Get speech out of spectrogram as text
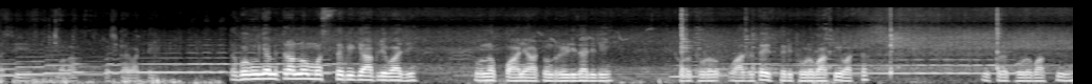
अशी बघा कशी काय वाटते. तर बघून घ्या मित्रांनो मस्तपैकी आपली भाजी. पूर्ण पाणी आटून रेडी झालेली. थोडं थोडं वाजत आहे तरी थोडं बाकी वाटतं. इकडं थोडं बाकी आहे.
